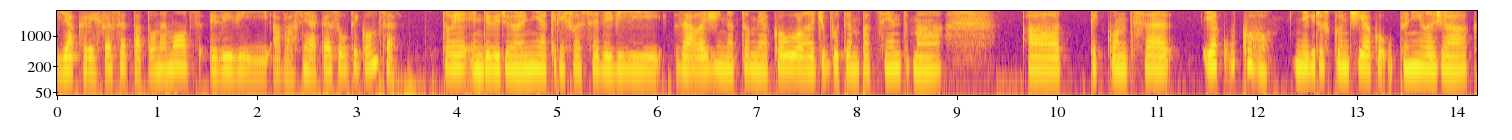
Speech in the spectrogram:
jak rychle se tato nemoc vyvíjí a vlastně jaké jsou ty konce? To je individuální, jak rychle se vyvíjí, záleží na tom, jakou léčbu ten pacient má a ty konce, jak u koho. Někdo skončí jako úplný ležák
